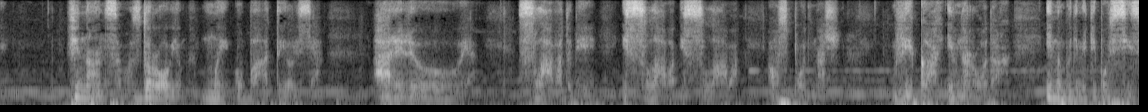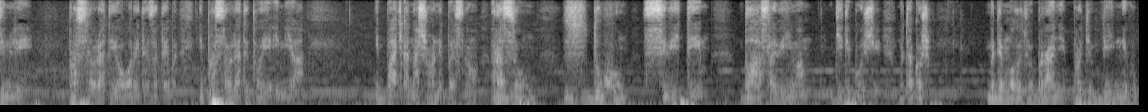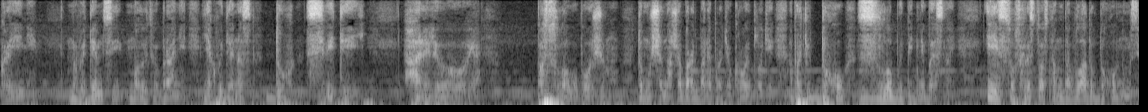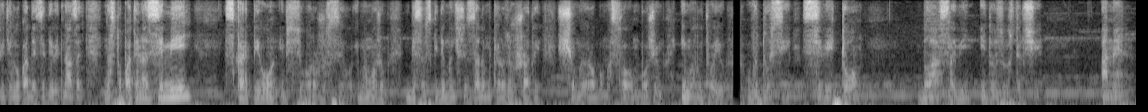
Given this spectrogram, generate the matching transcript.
фінансово, здоров'ям ми обагатилися. Галілюя! Слава тобі! І слава, і слава, Господь наш, в віках і в народах. І ми будемо йти по всій землі, прославляти і говорити за тебе, і прославляти Твоє ім'я. І Батька нашого Небесного разом з Духом Святим. Благословінь вам, діти Божі. Ми також ведемо молитви брані проти війни в Україні. Ми ведемо ці молитви брані, як веде нас Дух Святий. Галілюя! По Слову Божому. Тому що наша боротьба не проти крові плоті, а проти духов злоби піднебесної. І Ісус Христос нам дав владу в духовному світі, Лука 10.19, наступати на змій, скорпіон і всю ворожу силу. І ми можемо бісовські демонічні задумки розрушати, що ми робимо Словом Божим і молитвою в Дусі Святом. Благословінь і до зустрічі. Амінь.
